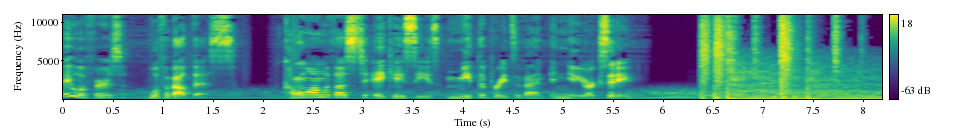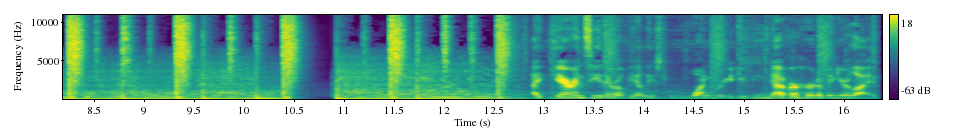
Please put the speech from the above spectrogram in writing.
Hey woofers, woof about this. Come along with us to AKC's Meet the Breeds event in New York City. I guarantee there will be at least one breed you've never heard of in your life.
